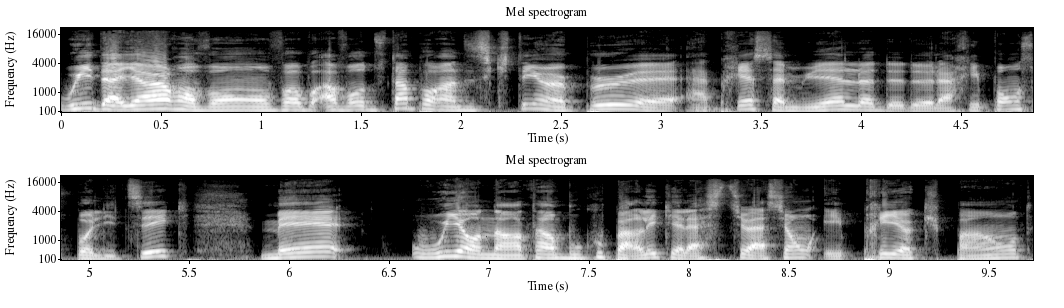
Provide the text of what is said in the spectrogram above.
Oui, d'ailleurs, on va, on va avoir du temps pour en discuter un peu euh, après, Samuel, de, de la réponse politique. Mais oui, on entend beaucoup parler que la situation est préoccupante.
